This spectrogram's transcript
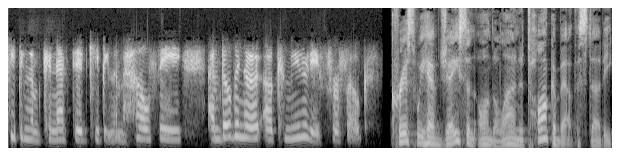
keeping them connected, keeping them healthy, and building a, a community for folks. Chris, we have Jason on the line to talk about the study.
